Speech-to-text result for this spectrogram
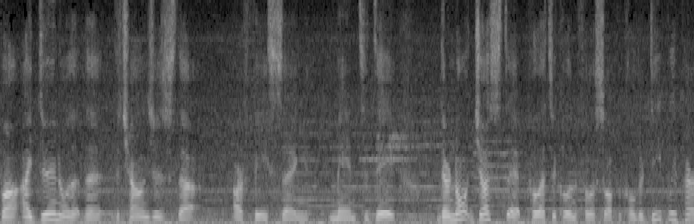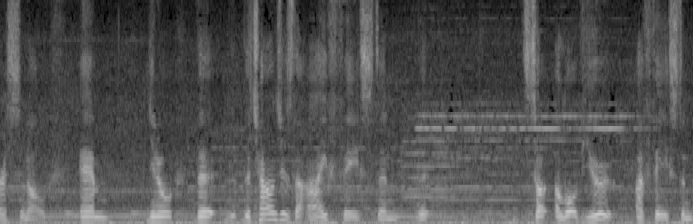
but I do know that the the challenges that are facing men today, they're not just uh, political and philosophical, they're deeply personal. Um, you know, the, the challenges that I've faced and that so a lot of you have faced and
